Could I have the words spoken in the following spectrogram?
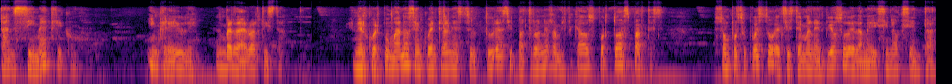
tan simétrico. Increíble, es un verdadero artista. En el cuerpo humano se encuentran estructuras y patrones ramificados por todas partes. Son por supuesto el sistema nervioso de la medicina occidental.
